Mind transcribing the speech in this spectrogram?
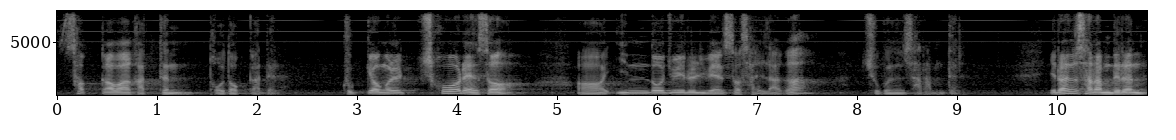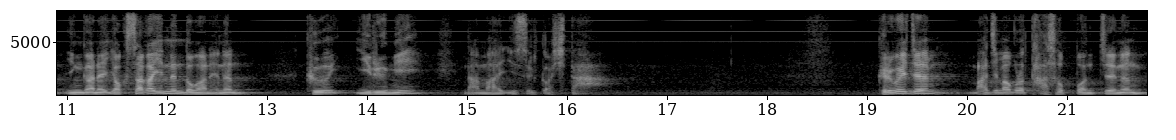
석가와 같은 도덕가들, 국경을 초월해서 어, 인도주의를 위해서 살다가 죽은 사람들, 이런 사람들은 인간의 역사가 있는 동안에는 그 이름이 남아 있을 것이다. 그리고 이제 마지막으로 다섯 번째는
